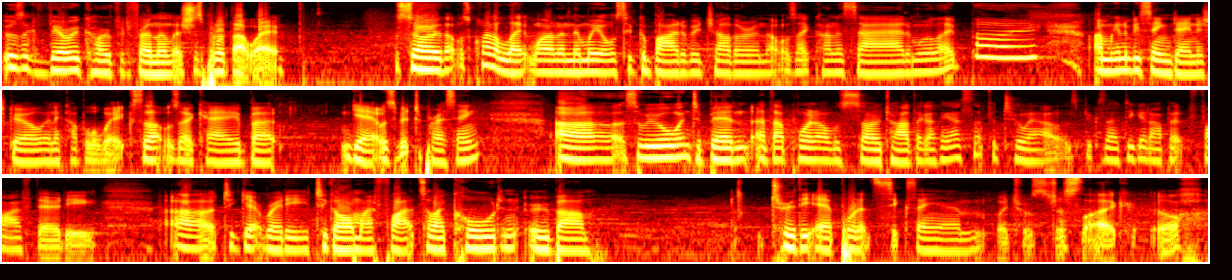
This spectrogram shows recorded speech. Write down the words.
It was like very COVID friendly. Let's just put it that way so that was quite a late one and then we all said goodbye to each other and that was like kind of sad and we were like bye. I'm going to be seeing danish girl in a couple of weeks so that was okay but yeah it was a bit depressing. Uh, so we all went to bed at that point i was so tired like i think i slept for two hours because i had to get up at 5.30 uh, to get ready to go on my flight so i called an uber to the airport at 6 a.m which was just like ugh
